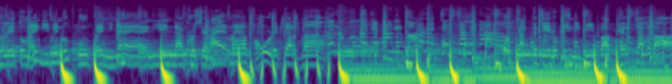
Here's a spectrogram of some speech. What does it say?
ਅਸਲੇ ਤੋਂ ਮਹਿੰਗੀ ਮੈਨੂੰ ਤੂੰ ਪੈਨੀਆਂ ਨੀ ਇੰਨਾ ਖੁਸ਼ ਰਹਿ ਮੈਂ ਅਫੋਰਡ ਕਰਦਾ। ਰੁਕੂਗਾ ਜਟਾਣੀ ਬਾਹਰ ਚੱਲਦਾ। ਉਹ ਜੱਟ ਜੇ ਰੁਕੇ ਨਹੀਂ ਬੀਬਾ ਫਿਰ ਚੱਲਦਾ।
